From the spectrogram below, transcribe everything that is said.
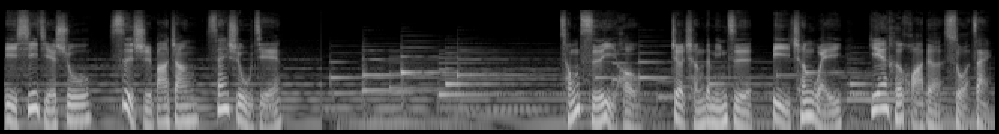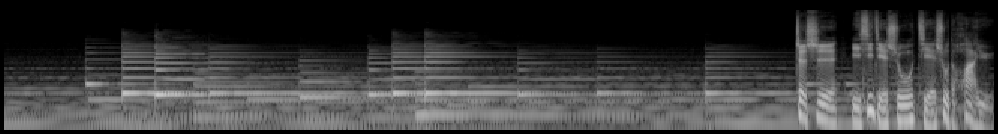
以西结书四十八章三十五节。从此以后，这城的名字必称为耶和华的所在。这是以西结书结束的话语。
